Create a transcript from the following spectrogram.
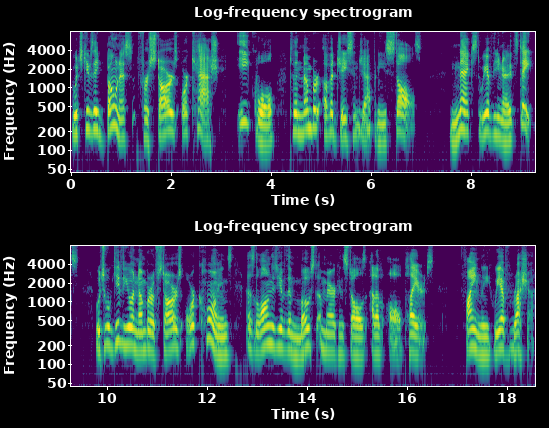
which gives a bonus for stars or cash equal to the number of adjacent Japanese stalls. Next, we have the United States, which will give you a number of stars or coins as long as you have the most American stalls out of all players. Finally, we have Russia.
